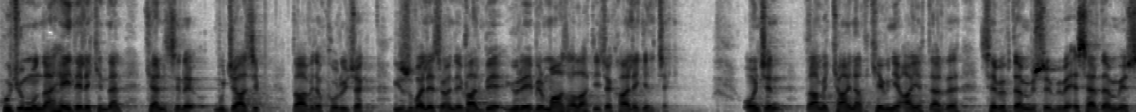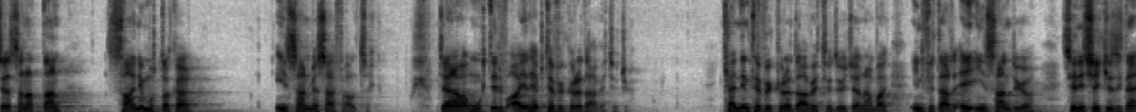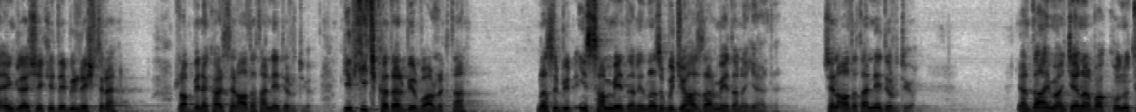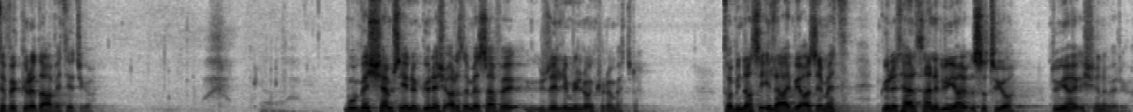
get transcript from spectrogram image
hucumundan, heydelekinden kendisini bu cazip davete koruyacak. Yusuf Aleyhisselam kalbi, yüreği bir maazallah diyecek hale gelecek. Onun için daimi kainat kevni ayetlerde sebepten müsebbibe, eserden müessire, sanattan sani mutlaka insan mesafe alacak. Cenab-ı Hak muhtelif ayet hep tefekküre davet ediyor. Kendini tefekküre davet ediyor Cenab-ı Hak. İnfitar ey insan diyor. Seni çekizlikten en güzel şekilde birleştiren, Rabbine karşı seni aldatan nedir diyor. Bir hiç kadar bir varlıktan nasıl bir insan meydana, nasıl bu cihazlar meydana geldi? Seni aldatan nedir diyor. Yani daima Cenab-ı Hak kulunu tefekküre davet ediyor. Bu ve şemsiyenin güneş arasında mesafe 150 milyon kilometre. Tabi nasıl ilahi bir azamet, güneş her saniye dünyayı ısıtıyor, dünyaya ışığını veriyor.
